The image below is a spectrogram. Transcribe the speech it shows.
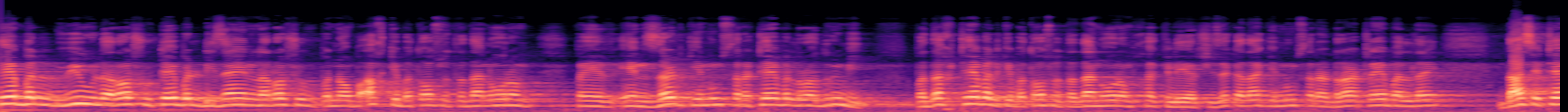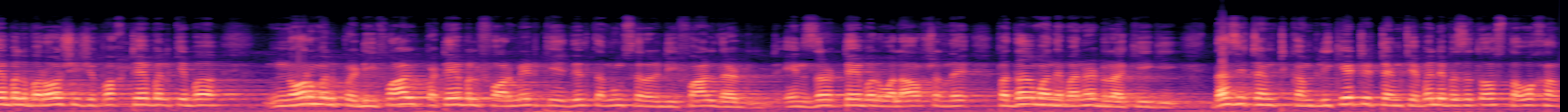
ټیبل ویو لرو شو ټیبل ډیزاین لرو شو په نو په اخ کې به تاسو ته دا نورم په انزرټ کې موږ سره ټیبل را درومي په دغه ټیبل کې به تاسو ته دا نورم ښه کلیر شي ځکه دا کې موږ سره ډرا ټیبل دی داسې ټیبل به راشي چې په ټیبل کې به نارمل په ډیفالت په ټیبل فارمیټ کې دلته موږ سره ډیفالت د انزرټ ټیبل ولا آپشن دی په دغه باندې باندې ډرا کیږي داسې ټایم کمپلیکیټډ ټایم ټیبل به زه تاسو ته وخم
